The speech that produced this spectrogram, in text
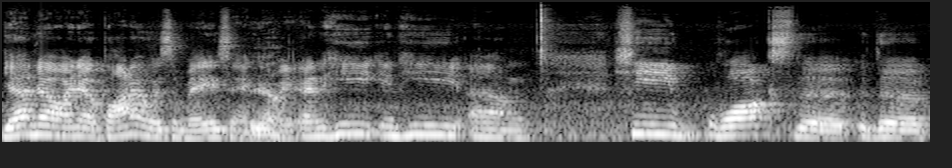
Yeah, no, I know. Bono was amazing. Yeah. I mean, and he and he um, he walks the the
